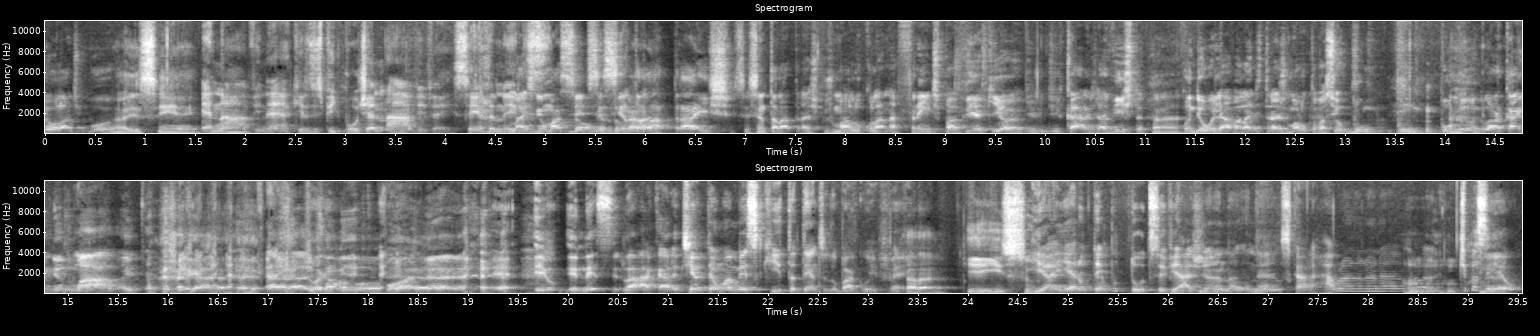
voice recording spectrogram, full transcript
Eu lá de boa. Aí sim, hein? É nave, né? Aqueles speedboat é nave, velho. Você entra neles. Mas tem um Dá macete, você senta caralho. lá atrás, você senta lá atrás, com os malucos lá na frente pra ver aqui, ó, de, de cara já vista. É. Quando eu olhava lá de trás, o maluco tava assim, ó, bum, bum, pulando lá, caindo dentro do mar. Aí, caralho, Jogava você vê. bola, bola É, eu, eu nesse lá, cara, tinha até uma mesquita dentro do bagulho, velho. Caralho. Que isso? E aí era o tempo todo, você viajando, né? Os caras. Tipo assim, eu,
